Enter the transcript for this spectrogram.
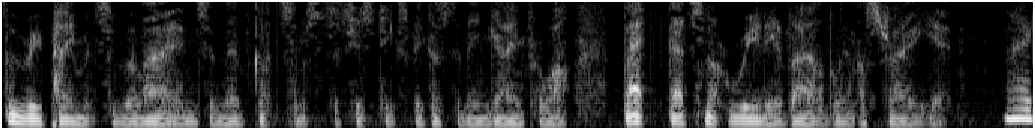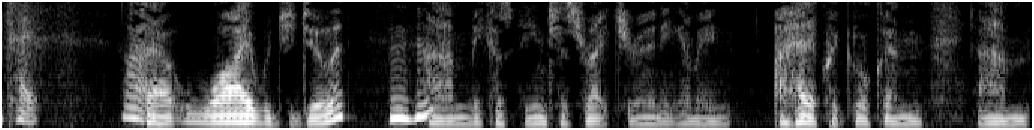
the repayments of the loans, and they've got some statistics because they've been going for a while. That that's not really available in Australia yet. Okay. All right. So why would you do it? Um, because the interest rate you're earning. I mean, I had a quick look, and um,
